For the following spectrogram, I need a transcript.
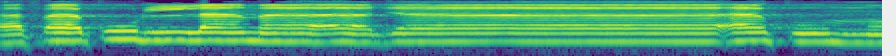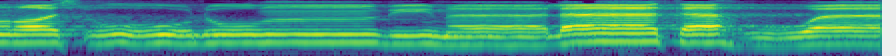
أفكلما جاءكم رسول بما لا تهوى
